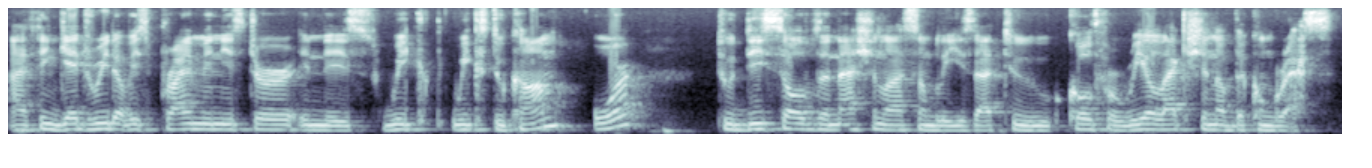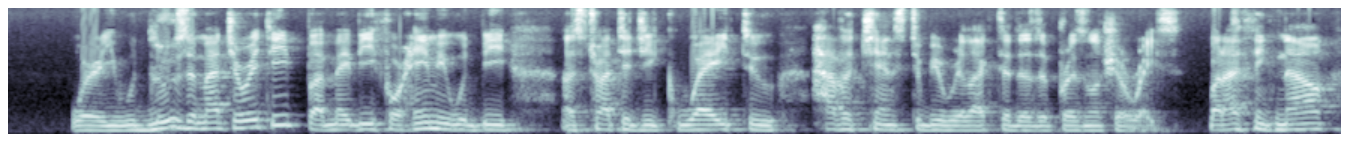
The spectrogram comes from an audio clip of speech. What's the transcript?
I think get rid of his prime minister in these week weeks to come or to dissolve the National Assembly. Is that to call for re-election of the Congress? where he would lose a majority, but maybe for him it would be a strategic way to have a chance to be reelected as a presidential race. But I think now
